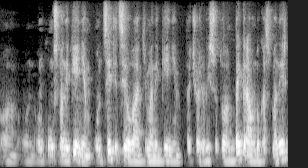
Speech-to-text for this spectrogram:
un, un kungs mani pieņem, un citi cilvēki mani pieņem. Taču ar visu to backgroundu, kas man ir,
